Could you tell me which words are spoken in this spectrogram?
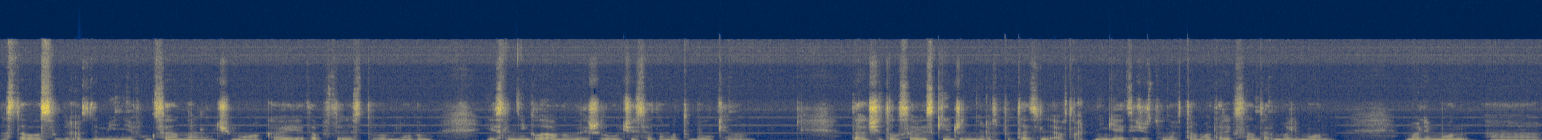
оставался гораздо менее функциональным, чем у АК, и это обстоятельство во многом, если не главным, решило участь автомата Булкина. Так считал советский инженер-испытатель, автор книги «Отечественный автомат» Александр Малимон. Малимон э,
